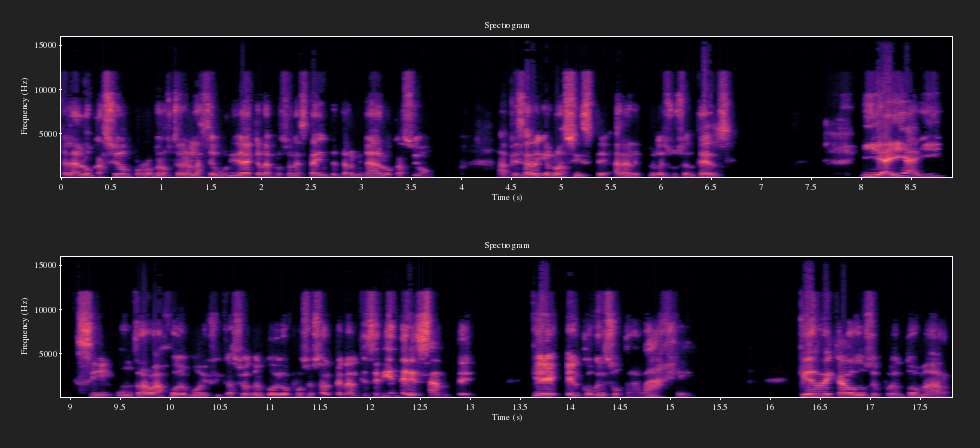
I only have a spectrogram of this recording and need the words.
la locación, por lo menos tener la seguridad de que la persona está en determinada locación, a pesar de que no asiste a la lectura de su sentencia. Y ahí, ahí sí un trabajo de modificación del Código Procesal Penal que sería interesante que el Congreso trabaje. ¿Qué recaudos se pueden tomar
